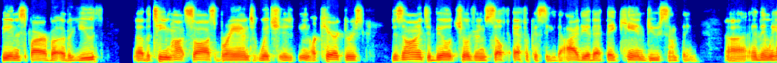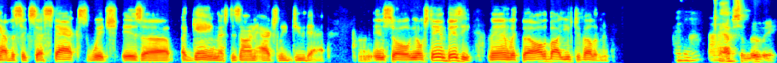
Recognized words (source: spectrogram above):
being inspired by other youth. Uh, the team hot sauce brand which is you know our characters designed to build children's self-efficacy the idea that they can do something uh, and then we have the success stacks which is a, a game that's designed to actually do that Uh, and so you know staying busy man with uh, all about youth development I love that. Absolutely,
